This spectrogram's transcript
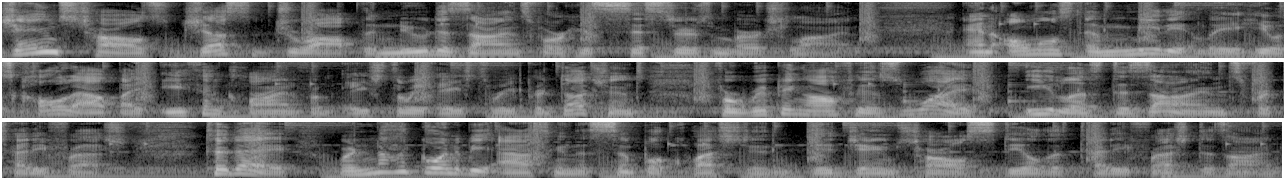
James Charles just dropped the new designs for his sister's merch line and almost immediately he was called out by Ethan Klein from H3H3 Productions for ripping off his wife Hila's designs for Teddy Fresh. Today, we're not going to be asking the simple question, did James Charles steal the Teddy Fresh design?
